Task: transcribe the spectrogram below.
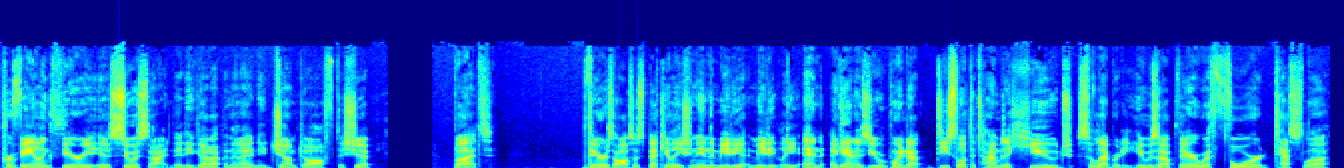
prevailing theory is suicide, that he got up in the night and he jumped off the ship. But there's also speculation in the media immediately. And again, as you were pointed out, Diesel at the time was a huge celebrity. He was up there with Ford, Tesla,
